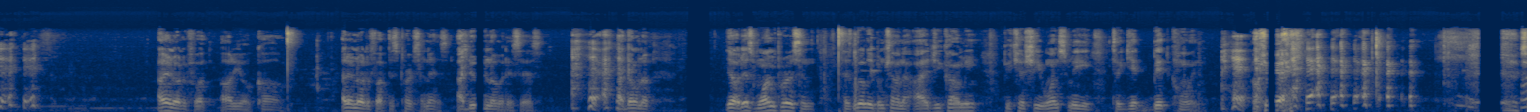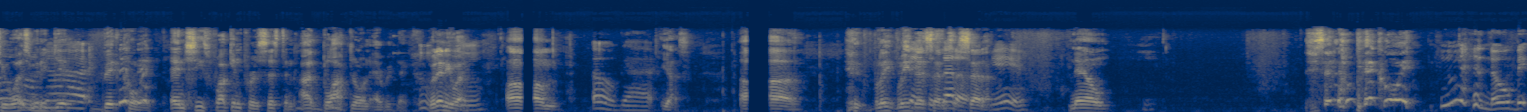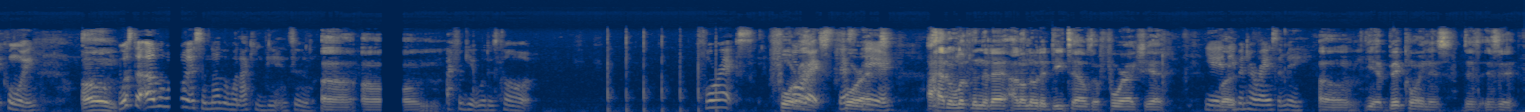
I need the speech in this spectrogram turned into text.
I didn't know the fuck audio call. I didn't know the fuck this person is. I do know what this is. I don't know. Yo, this one person has literally been trying to IG call me because she wants me to get Bitcoin. Okay. She Oh wants me to God. get Bitcoin. And she's fucking persistent. I've blocked her on everything. But anyway, Mm-mm. um Oh God. yes. Uh, uh Blake Blake that said it's a setup. Yeah. Now you said no Bitcoin. no Bitcoin. Um What's the other one? It's another one I keep getting too. uh um I forget what it's called. Forex. Forex. That's Forex. yeah. I haven't looked into that. I don't know the details of Forex yet. Yeah, But- they've been harassing me. Um yeah, Bitcoin is is, is it.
